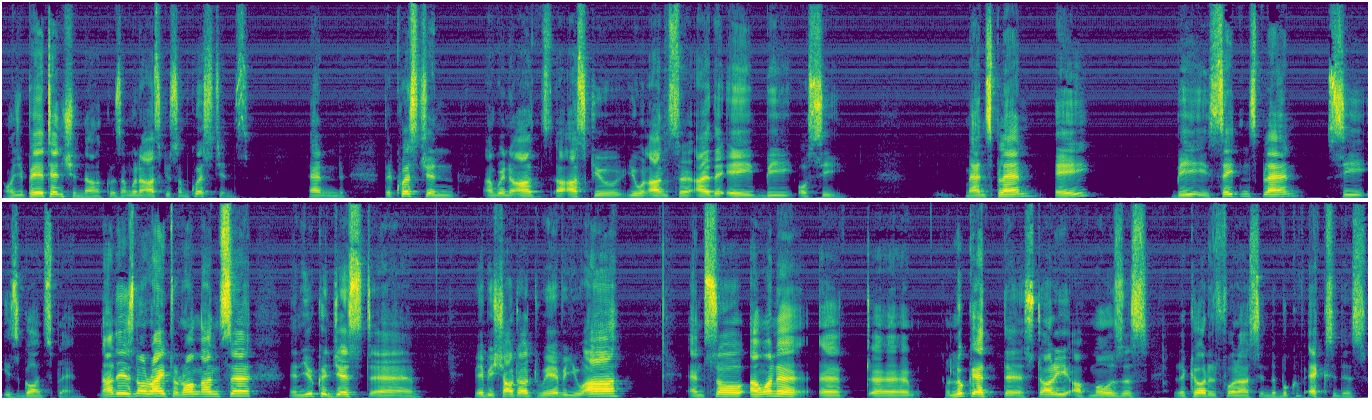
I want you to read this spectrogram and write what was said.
I want you to pay attention now because I'm going to ask you some questions. And the question I'm going to ask, uh, ask you, you will answer either A, B, or C. Man's plan, A. B is Satan's plan. C is God's plan. Now, there is no right or wrong answer, and you could just uh, maybe shout out wherever you are. And so, I want to uh, uh, look at the story of Moses recorded for us in the book of Exodus.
